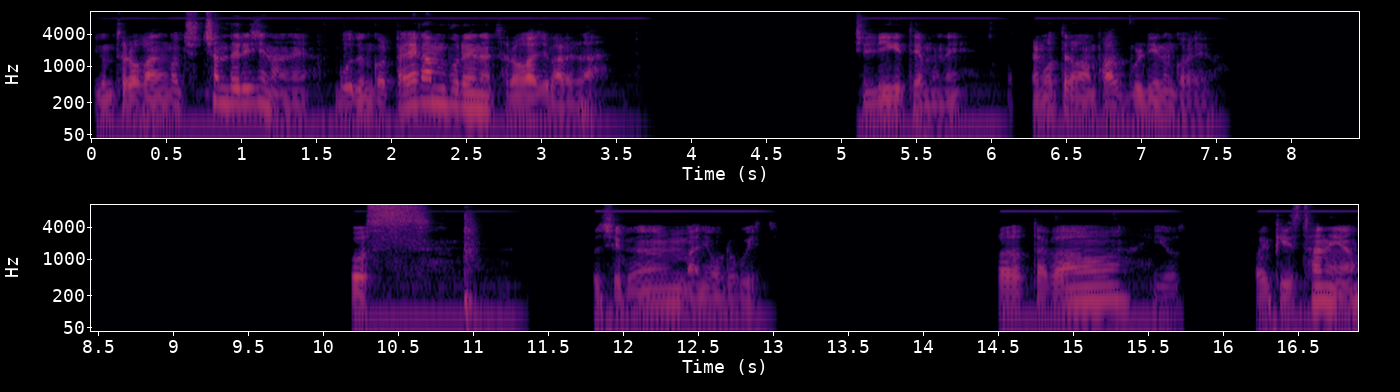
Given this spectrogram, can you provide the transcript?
지금 들어가는 건 추천드리진 않아요. 모든 걸 빨간불에는 들어가지 말라. 질리기 때문에 잘못 들어가면 바로 물리는 거예요 보스. 지금 많이 오르고 있죠 떨어졌다가 이어 거의 비슷하네요.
